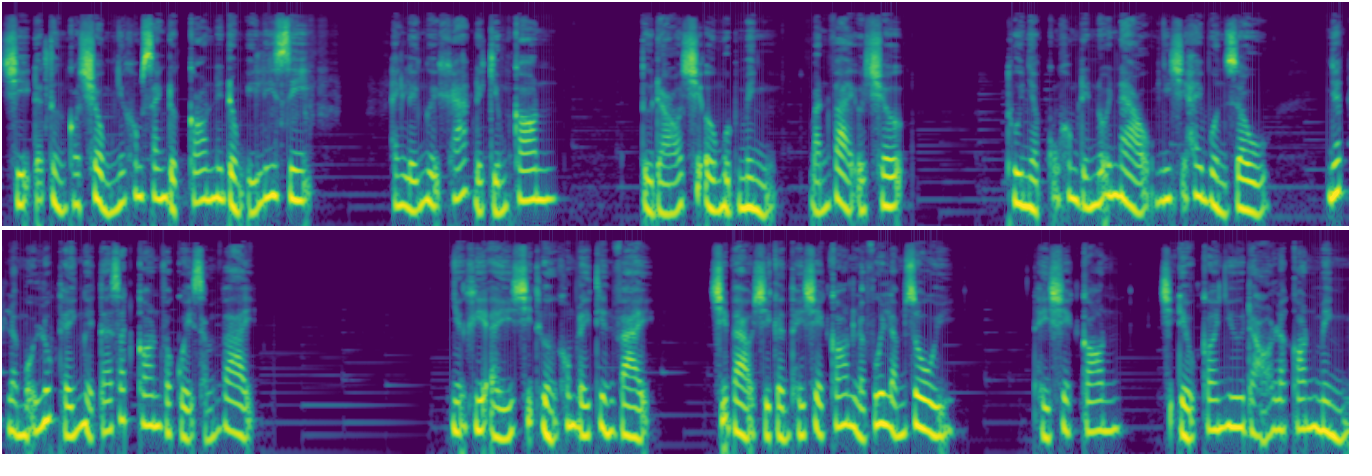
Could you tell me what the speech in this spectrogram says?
Chị đã từng có chồng nhưng không sanh được con nên đồng ý ly dị. Anh lấy người khác để kiếm con. Từ đó chị ở một mình, bán vải ở chợ. Thu nhập cũng không đến nỗi nào nhưng chị hay buồn giàu, nhất là mỗi lúc thấy người ta dắt con vào quầy sắm vải. Những khi ấy, chị thường không lấy tiền vải Chị bảo chỉ cần thấy trẻ con là vui lắm rồi Thấy trẻ con, Chị đều coi như đó là con mình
